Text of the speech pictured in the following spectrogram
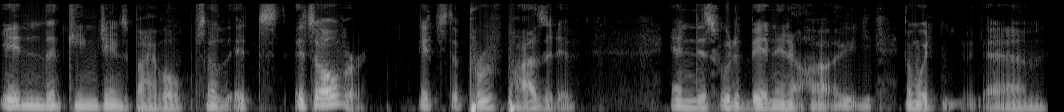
in the King James Bible. So it's it's over. It's the proof positive. And this would have been in, uh, and what um,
